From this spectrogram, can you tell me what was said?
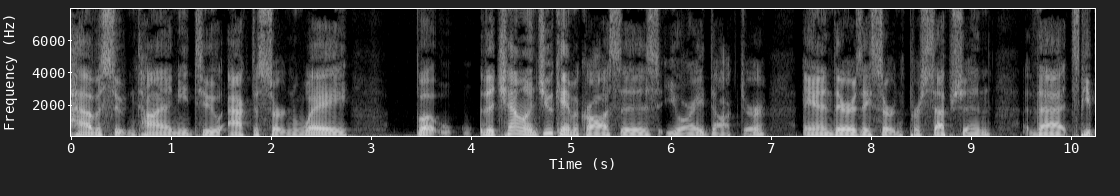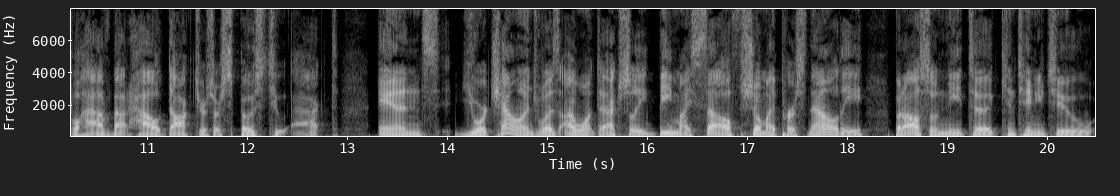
have a suit and tie, I need to act a certain way. But the challenge you came across is you are a doctor, and there is a certain perception that people have about how doctors are supposed to act. And your challenge was I want to actually be myself, show my personality, but I also need to continue to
